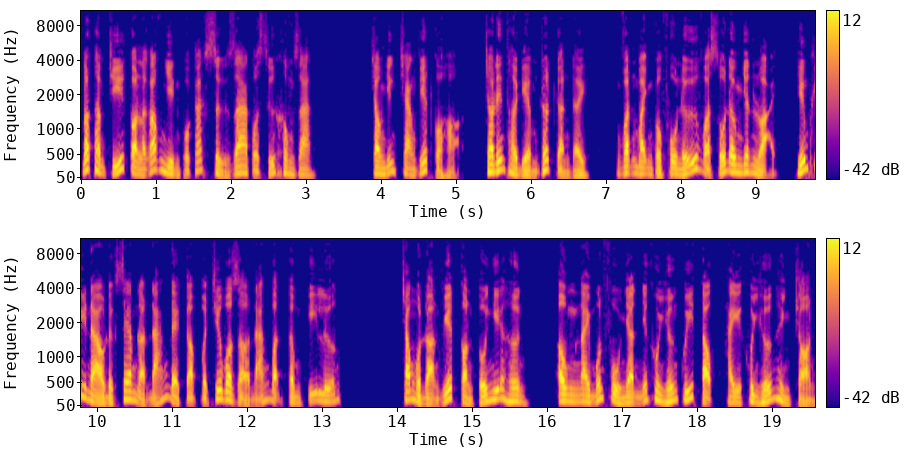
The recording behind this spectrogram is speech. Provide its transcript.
đó thậm chí còn là góc nhìn của các sử gia của xứ không gian. Trong những trang viết của họ, cho đến thời điểm rất gần đây, vận mệnh của phụ nữ và số đông nhân loại hiếm khi nào được xem là đáng đề cập và chưa bao giờ đáng bận tâm kỹ lưỡng. Trong một đoạn viết còn tối nghĩa hơn, ông này muốn phủ nhận những khuynh hướng quý tộc hay khuynh hướng hình tròn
